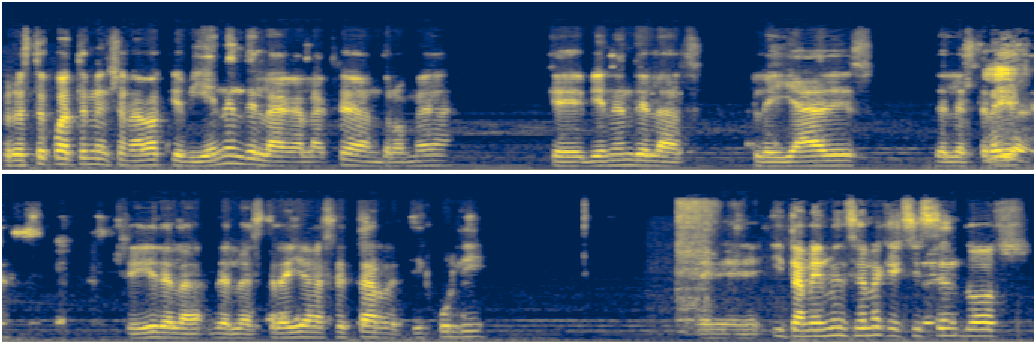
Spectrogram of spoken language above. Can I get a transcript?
pero este cuate mencionaba que vienen de la galaxia de Andrómeda, que vienen de las Pleiades, de la estrella, sí, de la, de la estrella Z Reticuli, eh, y también menciona que existen dos,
